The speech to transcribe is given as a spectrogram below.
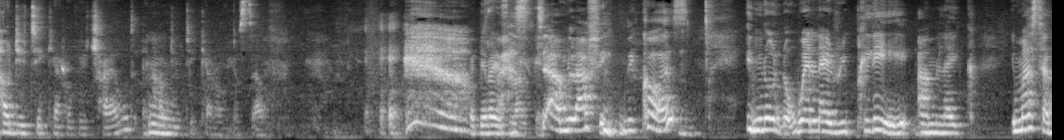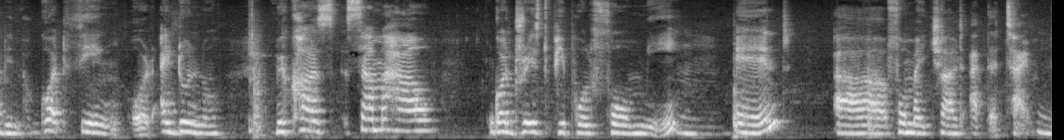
how do you take care of your child and how do you take care of yourself Waithera is laughing. I'm laughing because you know when I replay, I'm like, it must have been a God thing, or I don't know, because somehow God raised people for me and uh, for my child at that time,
